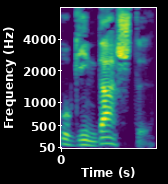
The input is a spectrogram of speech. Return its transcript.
o guindaste.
